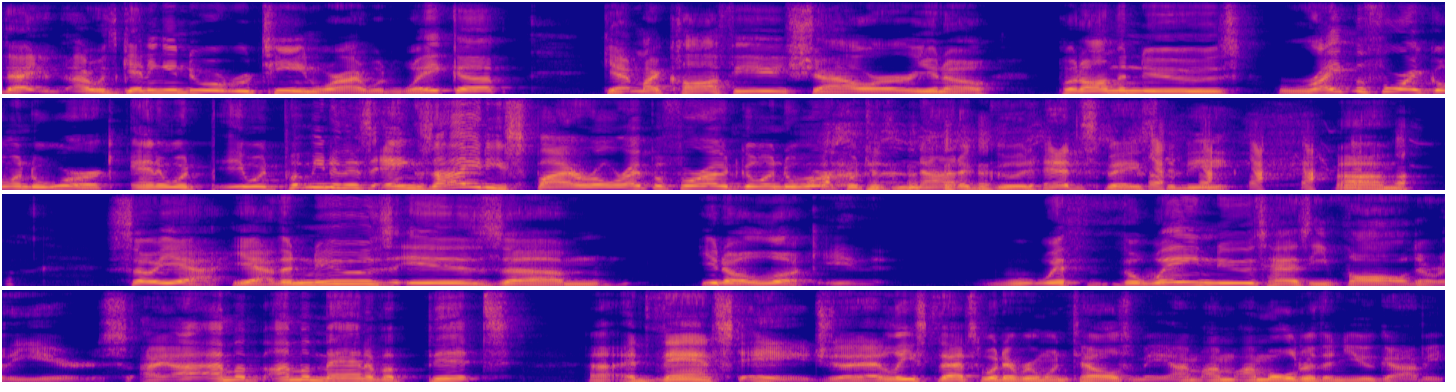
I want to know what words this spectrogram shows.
that I was getting into a routine where I would wake up, get my coffee, shower, you know, put on the news right before I go into work, and it would it would put me into this anxiety spiral right before I would go into work, which is not a good headspace to be. Um, so yeah, yeah, the news is, um, you know, look. It, with the way news has evolved over the years, I, I'm a I'm a man of a bit uh, advanced age. At least that's what everyone tells me. I'm I'm, I'm older than you, Gabi.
